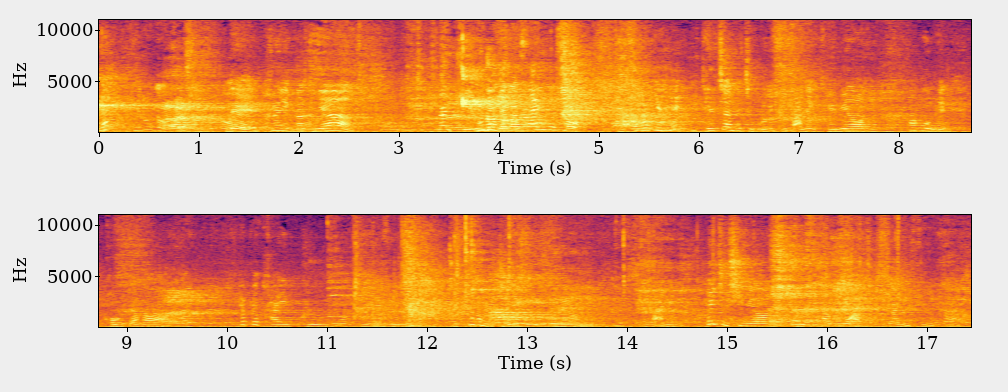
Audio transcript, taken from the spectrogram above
네? 기록이 같아 네, 그러니까 그냥 그냥 오늘 내가 사인해서 하긴 될지 안 될지 모르겠어요. 만약에 되면 하고 근데 거기다가 협회 가입 그 문화재를 저촉은 못하겠어요. 그러면 많이 해주시면 하고 아직 기간이 있으니까.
